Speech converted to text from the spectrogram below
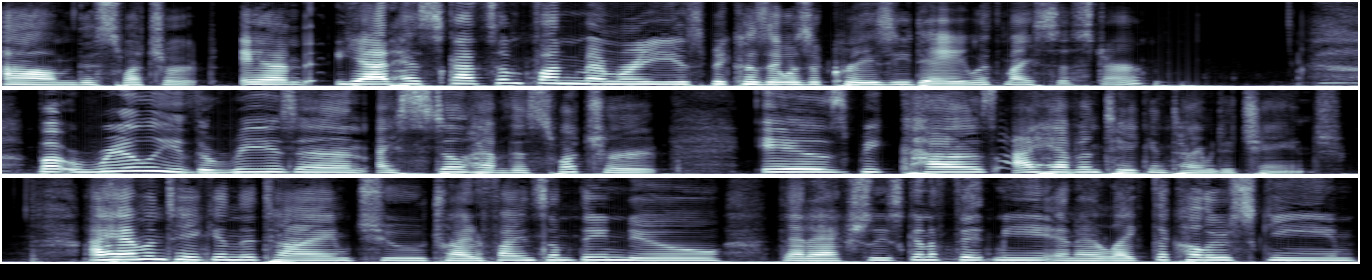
um, this sweatshirt. And yeah, it has got some fun memories because it was a crazy day with my sister. But really, the reason I still have this sweatshirt is because I haven't taken time to change. I haven't taken the time to try to find something new that actually is going to fit me and I like the color scheme.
